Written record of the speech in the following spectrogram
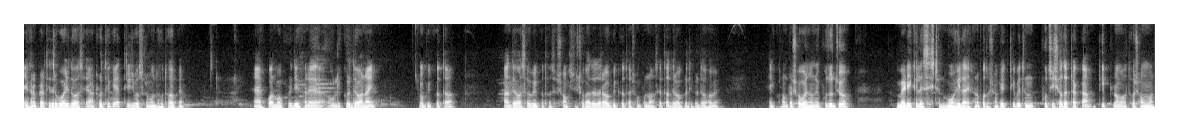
এখানে প্রার্থীদের বয়স দেওয়া আছে আঠেরো থেকে তিরিশ বছরের মধ্যে হতে হবে। কর্মপরিধি এখানে উল্লেখ করে দেওয়া নাই। অভিজ্ঞতা আর দেওয়া আছে, অভিজ্ঞতা আছে, সংশ্লিষ্ট কাজে যারা অভিজ্ঞতা সম্পন্ন আছে তাদের অগ্রাধিকার দেওয়া হবে। এই কলমটা সবার জন্যই প্রযোজ্য। মেডিকেল অ্যাসিস্ট্যান্ট মহিলা, এখানে পদ সংখ্যা একটি, বেতন পঁচিশ হাজার টাকা, ডিপ্লোমা অথবা সম্মান।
